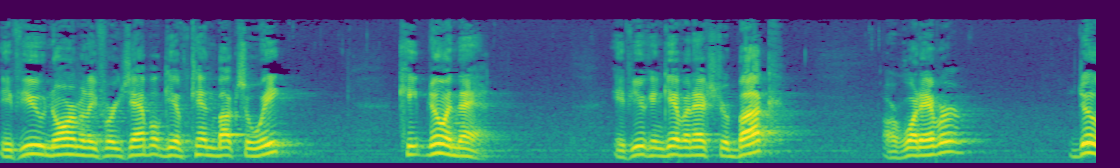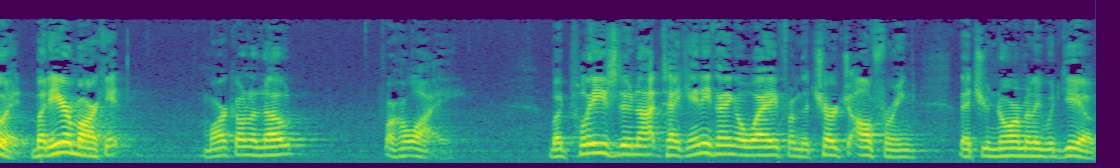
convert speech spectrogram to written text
If you normally, for example, give 10 bucks a week, keep doing that. If you can give an extra buck or whatever, do it. But earmark it. Mark on a note for Hawaii. But please do not take anything away from the church offering that you normally would give,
